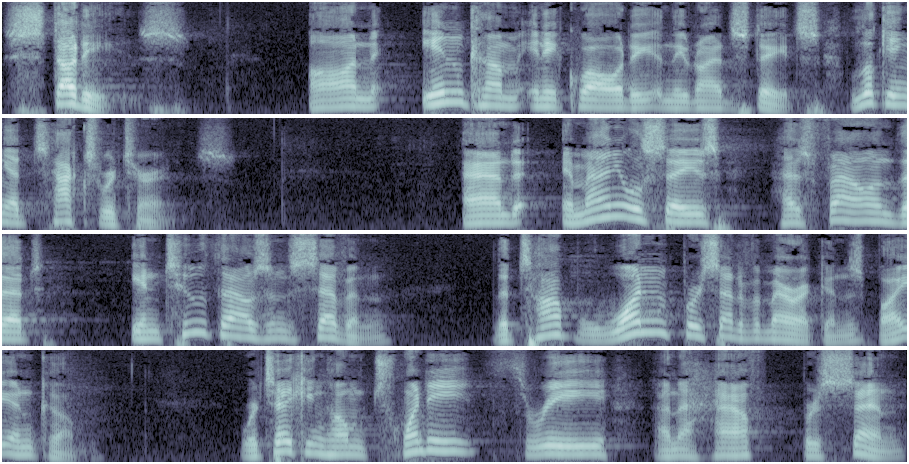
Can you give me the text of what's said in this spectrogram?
studies on income inequality in the United States, looking at tax returns. And Emmanuel Saez has found that in 2007, the top 1% of Americans by income were taking home 23.5%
